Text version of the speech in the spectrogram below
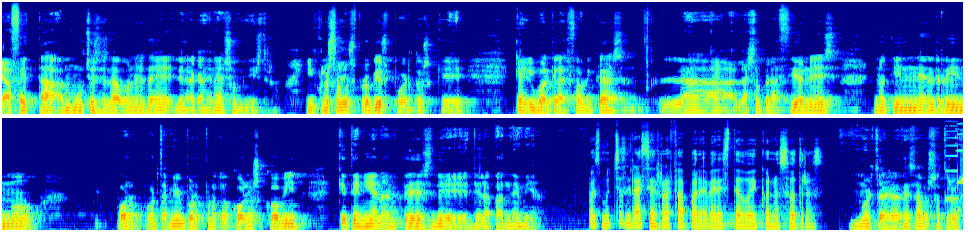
afecta a muchos eslabones de, la cadena de suministro. Incluso los propios puertos, que, al igual que las fábricas, las operaciones no tienen el ritmo, por, también por protocolos COVID, que tenían antes de la pandemia. Pues muchas gracias, Rafa, por haber estado hoy con nosotros. Muchas gracias a vosotros.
